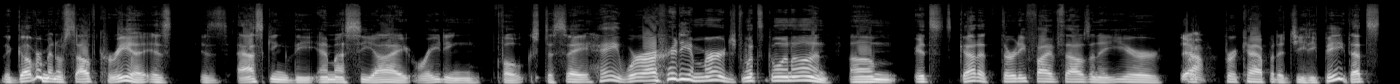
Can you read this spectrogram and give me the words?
the government of South Korea is is asking the MSCI rating folks to say, "Hey, we're already emerged. What's going on?" Um, it's got a thirty-five thousand a year yeah. per, per capita GDP. That's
